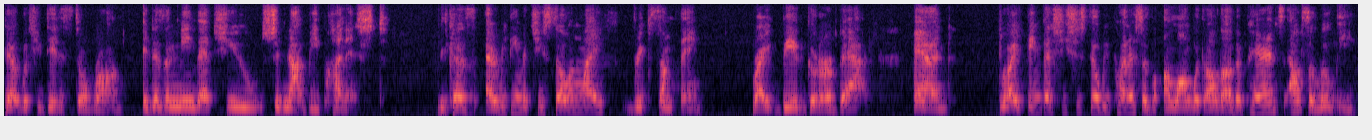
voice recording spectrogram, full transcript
that what you did is still wrong. It doesn't mean that you should not be punished because everything that you sow in life reaps something, right? Be it good or bad. And do I think that she should still be punished along with all the other parents? Absolutely.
